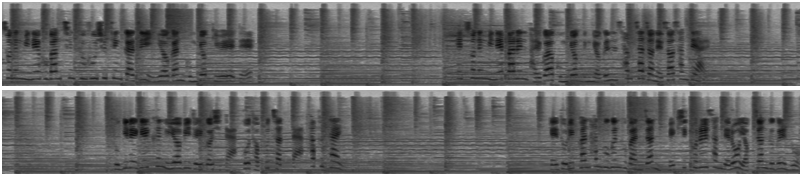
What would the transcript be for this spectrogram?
손흥민의 후방 침투 후 슈팅까지 이어간 공격 기회에 대해 핵 손흥민의 빠른 발과 공격 능력은 3차전에서 상대할 독일에게 큰 위협이 될 것이다. 고 덧붙였다. 하프타임 에 돌입한 한국은 후반전 멕시코를 상대로 역전극을 놓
